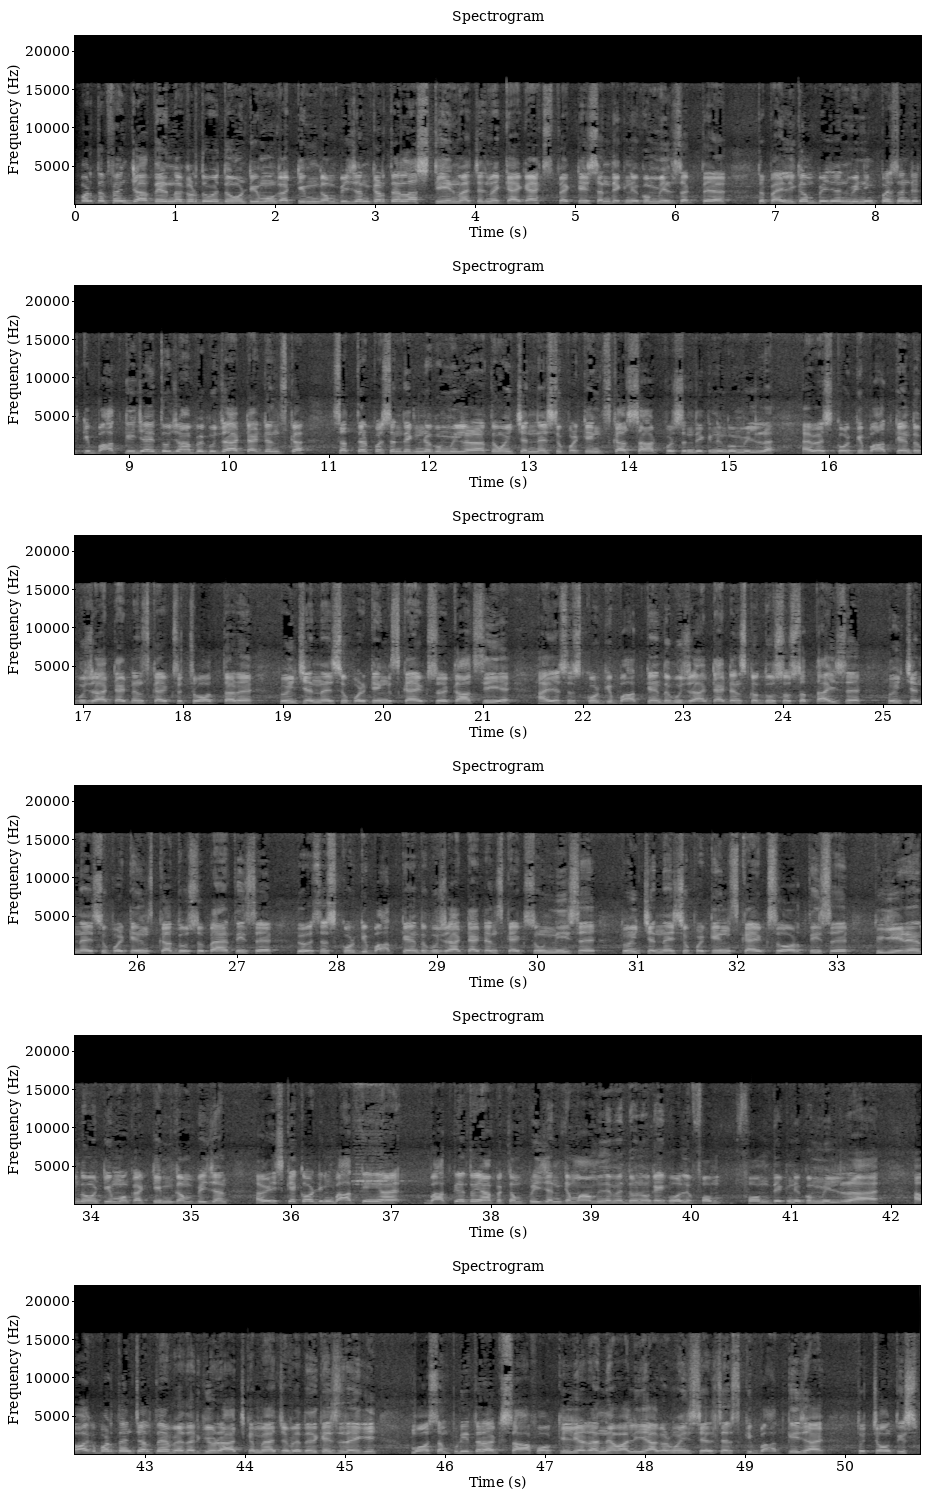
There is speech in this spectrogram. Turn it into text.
बढ़ते फ्रेंड ज़्यादा देर न करते हुए। दोनों टीमों का टीम कंपेरिजन करते हैं। लास्ट टेन मैचेज में क्या क्या एक्सपेक्टेशन देखने को मिल सकते हैं। तो पहली कंपेरिजन विनिंग परसेंटेज की बात की जाए तो जहाँ पे गुजरात टाइटंस का 70 परसेंट देखने को मिल रहा है तो वहीं चेन्नई सुपर किंग्स का 60 परसेंट देखने को मिल रहा है। एवरेज स्कोर की बात करें तो गुजरात टाइटन्स का एक सौ चौहत्तर है तो वहीं चेन्नई सुपर किंग्स का एक सौ इक्यासी है। हाइस्ट स्कोर की बात करें तो गुजरात टाइटन्स का दो सौ सत्ताईस है तो वहीं चेन्नई सुपर किंग्स का दो सौ पैंतीस है। लोएस्ट स्कोर की बात करें तो गुजरात टाइटन्स का एक है तो वहीं चेन्नई सुपर किंग्स का एक है। तो ये रहे दोनों टीमों का टीम कंपेरिजन। अगर इसके अकॉर्डिंग बात करें यहाँ बात करें तो यहाँ पे कंपेरिजन के मामले में दोनों का इक्वल फॉर्म फॉर्म देखने को मिल रहा है। अब आगे बढ़ते हैं, चलते हैं वेदर की और आज के मैच में वेदर कैसी रहेगी? मौसम पूरी तरह साफ़ और क्लियर रहने वाली है। अगर वहीं सेल्सियस की बात की जाए तो चौंतीस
